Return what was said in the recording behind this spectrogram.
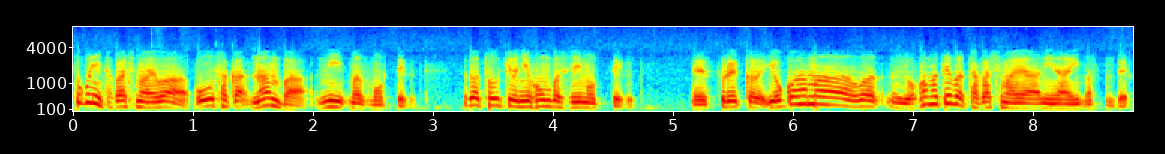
特に高島屋は大阪、難波にまず持っている、それから東京、日本橋に持っている、えそれから横浜は、横浜といえば高島屋になりますので、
